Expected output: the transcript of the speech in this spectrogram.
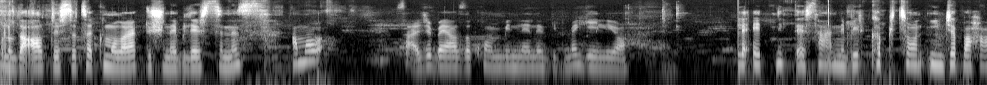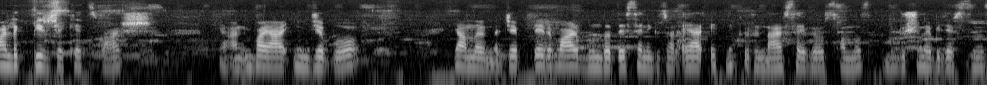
Bunu da alt üstü takım olarak düşünebilirsiniz. Ama sadece beyazla kombinlenir gibime geliyor. Böyle etnik desenli bir kapiton ince baharlık bir ceket var. Yani bayağı ince bu. Yanlarında cepleri var. Bunda deseni güzel. Eğer etnik ürünler seviyorsanız bunu düşünebilirsiniz.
